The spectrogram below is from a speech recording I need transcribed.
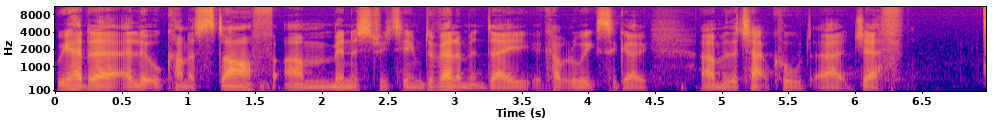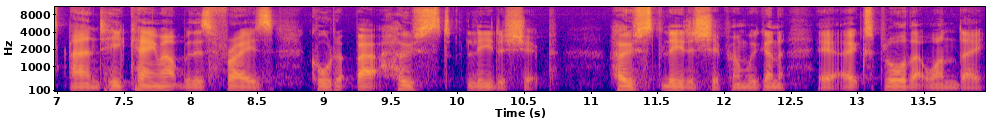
We had a, a little kind of staff um, ministry team development day a couple of weeks ago um, with a chap called uh, Jeff. And he came up with this phrase called about host leadership host leadership, and we're going to uh, explore that one day.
